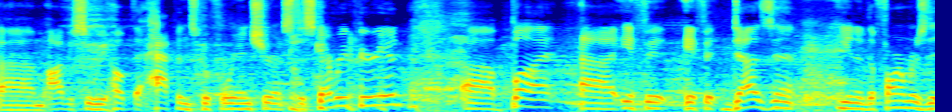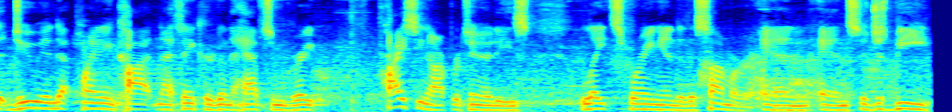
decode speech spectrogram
Um, obviously, we hope that happens before insurance discovery period. Uh, but uh, if it if it doesn't, you know, the farmers that do end up planting cotton, I think, are going to have some great pricing opportunities late spring into the summer, and and so just be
